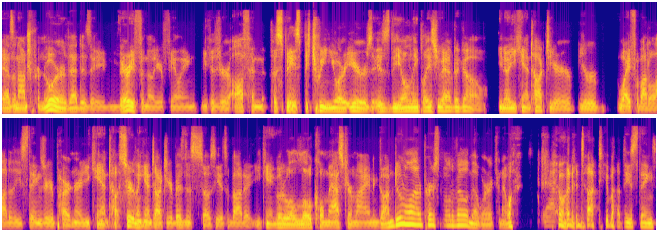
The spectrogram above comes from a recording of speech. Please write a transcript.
as an entrepreneur, that is a very familiar feeling because you're often the space between your ears is the only place you have to go. You know, you can't talk to your your wife about a lot of these things or your partner. You can't talk, certainly can't talk to your business associates about it. You can't go to a local mastermind and go, I'm doing a lot of personal development work and I want yeah. I want to talk to you about these things.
